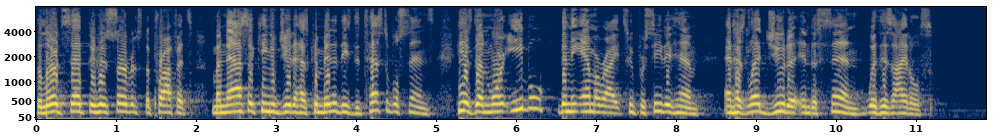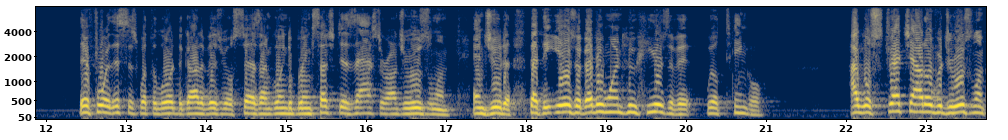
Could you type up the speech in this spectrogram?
The Lord said through his servants, the prophets, Manasseh, king of Judah, has committed these detestable sins. He has done more evil than the Amorites who preceded him and has led Judah into sin with his idols. Therefore, this is what the Lord, the God of Israel, says I'm going to bring such disaster on Jerusalem and Judah that the ears of everyone who hears of it will tingle. I will stretch out over Jerusalem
